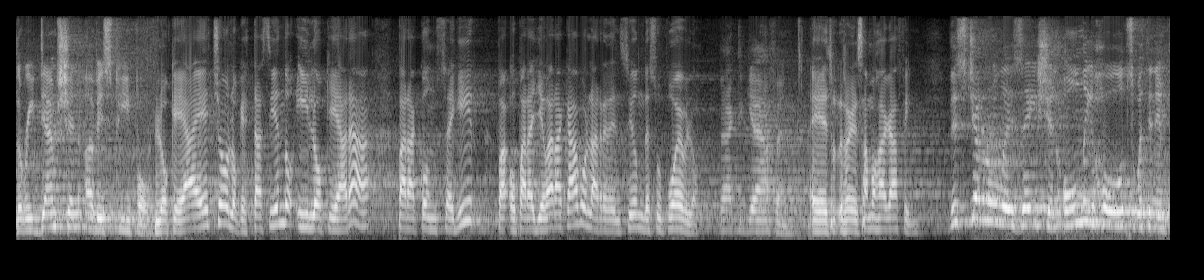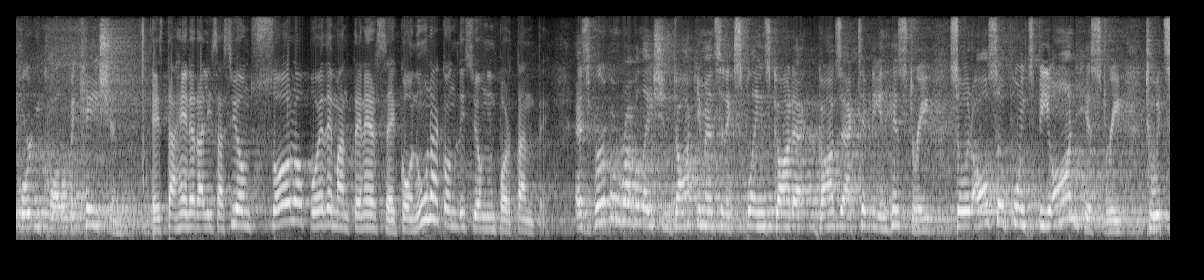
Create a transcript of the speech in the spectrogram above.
the redemption of his people. Lo que ha hecho, lo que está haciendo y lo que hará para conseguir pa- o para llevar a cabo la redención de su pueblo. Back to Gaffin. Eh, regresamos a Gaffin. Esta generalización solo puede mantenerse con una condición importante. As verbal revelation documents and explains God, God's activity in history, so it also points beyond history to its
